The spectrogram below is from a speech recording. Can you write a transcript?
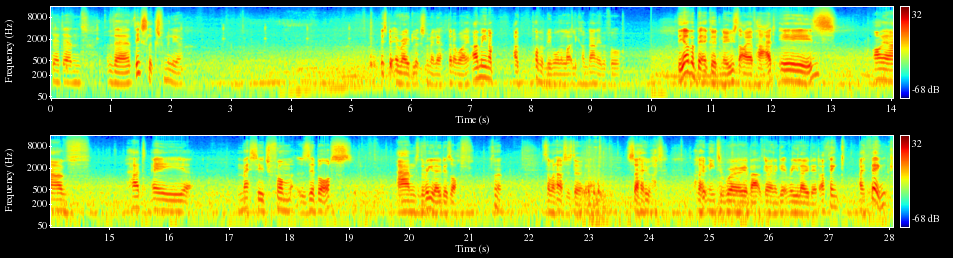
Dead end there. This looks familiar. This bit of road looks familiar. Don't know why. I mean, I've, I've probably more than likely come down here before. The other bit of good news that I have had is I have had a message from the boss and the reload is off. Someone else is doing it. So I don't need to worry about going to get reloaded. I think I think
